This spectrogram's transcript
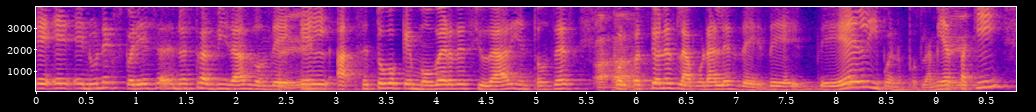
en, una experiencia de nuestras vidas donde él ah, se tuvo que mover de ciudad y entonces por cuestiones laborales de, de, él y bueno, pues la mía está aquí.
